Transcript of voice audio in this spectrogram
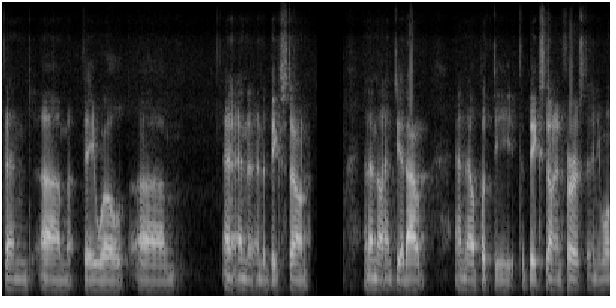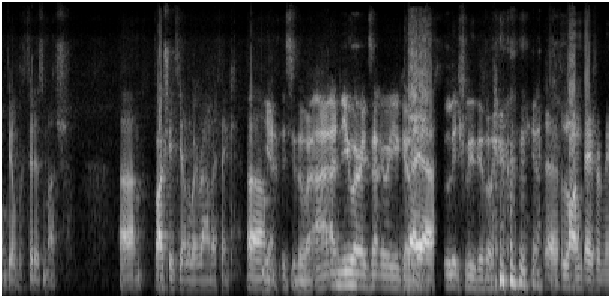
then um, they will um, and, and and a big stone, and then they'll empty it out, and they'll put the the big stone in first, and you won't be able to fit as much. Um, well, actually, it's the other way around, I think. Um, yeah, it's the other way. I, I, knew where exactly where you're going. Yeah, yeah. Literally the other way. yeah. long day for me.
